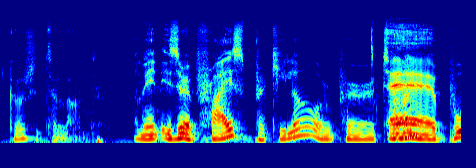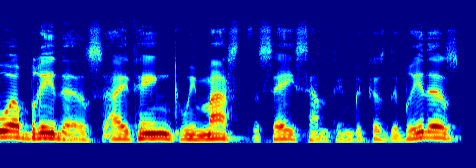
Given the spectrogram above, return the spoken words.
Of course, it's a lot. I mean, is there a price per kilo or per ton? Eh, poor breeders. I think we must say something because the breeders,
